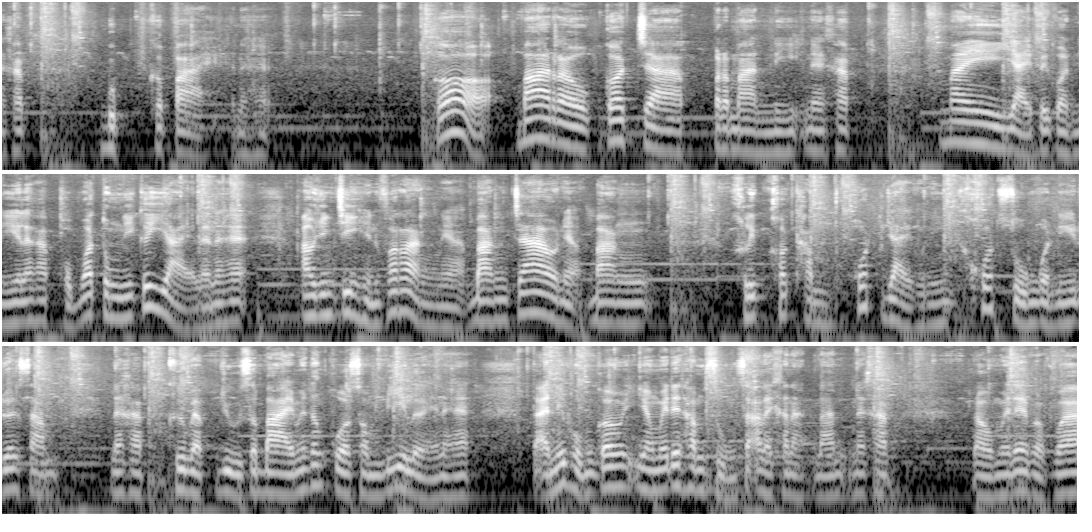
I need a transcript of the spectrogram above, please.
นะครับ บุบเข้าไปนะฮะก็บ้านเราก็จะประมาณนี้นะครับ ไม่ใหญ่ไปกว่านี้แล้วครับผมว่าตรงนี้ก็ใหญ่แล้วนะฮะเอาจริง ๆ เห็นฝรั่งเนี่ยบางเจ้าเนี่ยบางคลิปเขาทำโคตรใหญ่กว่านี้โคตรสูงกว่านี้ด้วยซ้ำนะครับคือแบบอยู่สบายไม่ต้องกลัวซอมบี้เลยนะฮะแต่อันนี้ผมก็ยังไม่ได้ทำสูงซะอะไรขนาดนั้นนะครับ เราไม่ได้แบบว่า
